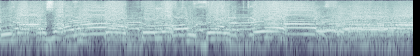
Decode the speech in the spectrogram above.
तुझा कसा कुठ्टा उपटवला कुठ्या उपट्या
